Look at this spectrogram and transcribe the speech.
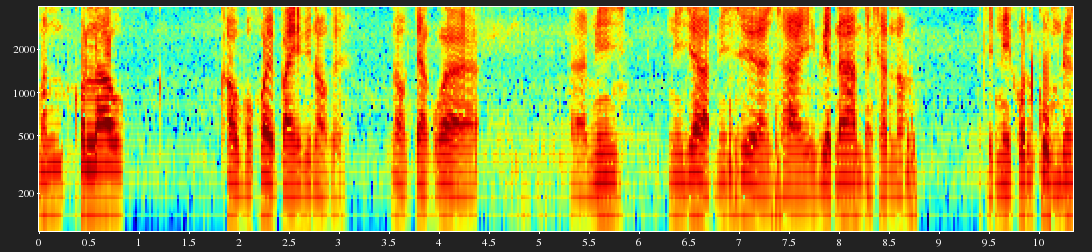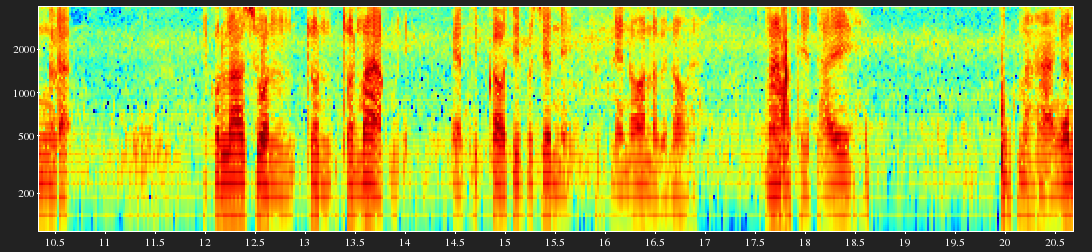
มันคนเลาเขาบ่ค่อยไปพี่น้องเอ้ยนอกจากว่ามีมีญาติมีเชื้อสายเวียดนามจังซั่นเนาะอาจจะมีคนกลุ่มหนึงนั่นแหละ คนลาส่วนส่วนส่วนมากแปดสิบเก้าสิบเปอร์เซ็นต์นี่แน่นอนเราไปน้องมาประเทศไทย มาหาเงิน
